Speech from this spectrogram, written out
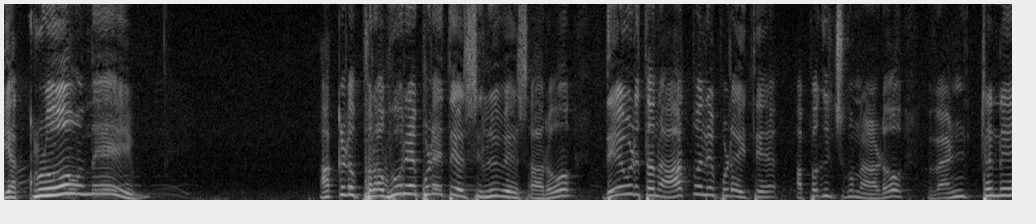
ఎక్కడో ఉంది. అక్కడ ప్రభువుని ఎప్పుడైతే సిలువ వేశారో దేవుడు తన ఆత్మను ఎప్పుడైతే అప్పగించుకున్నాడో వెంటనే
